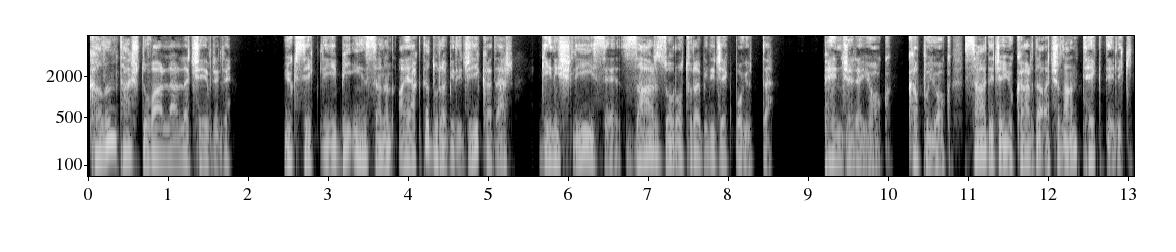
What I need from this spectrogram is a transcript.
kalın taş duvarlarla çevrili. Yüksekliği bir insanın ayakta durabileceği kadar, genişliği ise zar zor oturabilecek boyutta. Pencere yok, kapı yok, sadece yukarıda açılan tek delik.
